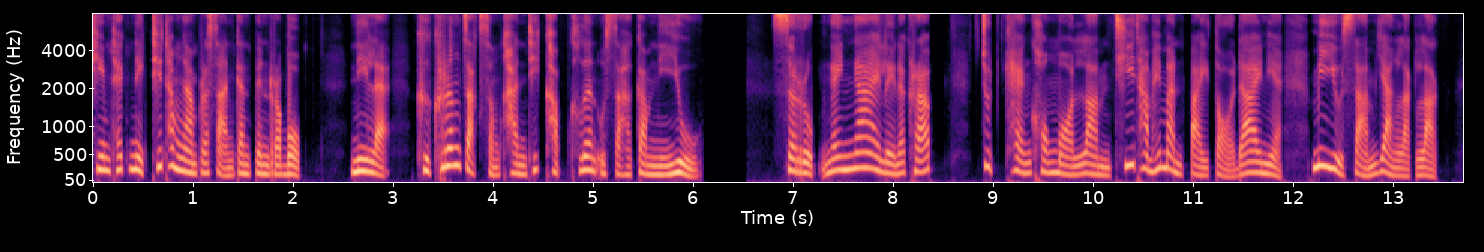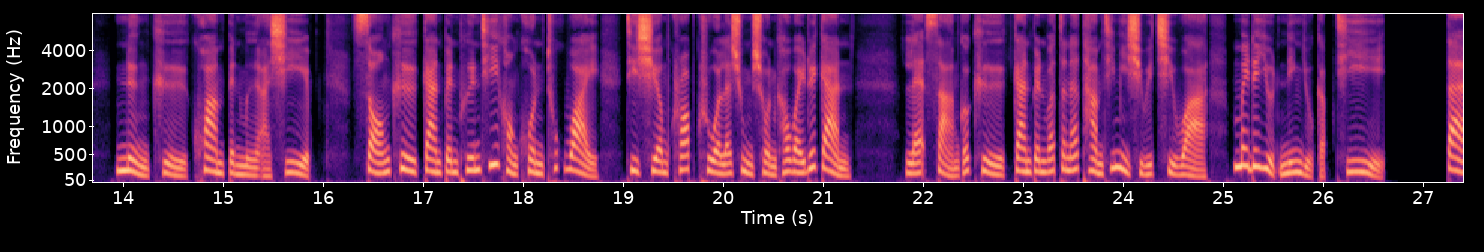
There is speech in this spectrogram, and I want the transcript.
ทีมเทคนิคที่ทำงานประสานกันเป็นระบบ นี่แหละ คือเครื่องจักรสำคัญที่ขับเคลื่อนอุตสาหกรรมนี้อยู่ สรุปง่ายๆเลยนะครับ จุดแข็งของหมอลำที่ทำให้มันไปต่อได้เนี่ยมีอยู่ 3 อย่างหลักๆ 1. คือความเป็นมืออาชีพ 2. คือการเป็นพื้นที่ของคนทุกวัยที่เชื่อมครอบครัวและชุมชนเข้าไว้ด้วยกัน และ 3 ก็คือการเป็นวัฒนธรรมที่มีชีวิตชีวา ไม่ได้หยุดนิ่งอยู่กับที่ แต่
